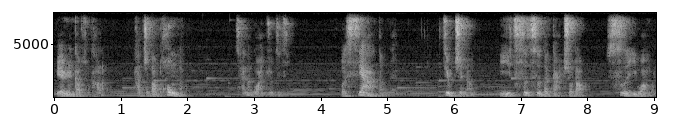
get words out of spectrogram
别人告诉他了，他知道痛了，才能管住自己，而下等人就只能一次次的感受到。肆意妄为，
